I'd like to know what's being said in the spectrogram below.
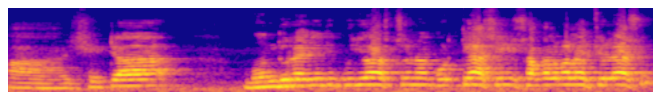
আর সেটা বন্ধুরা যদি পুজো অর্চনা করতে আসে সকালবেলায় চলে আসুক।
